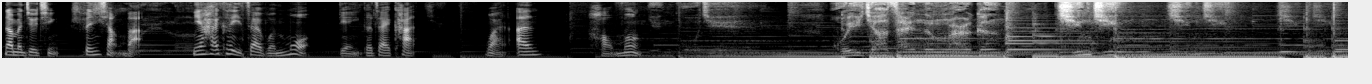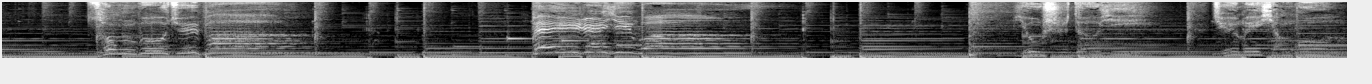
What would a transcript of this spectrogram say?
那么就请分享吧。您还可以在文末点一个再看。晚安，好梦。年过节回家才能耳根清净，从不惧怕被人遗忘，有时得意，却没想过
